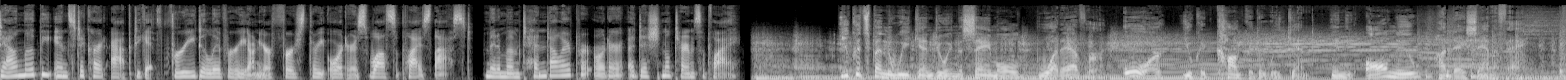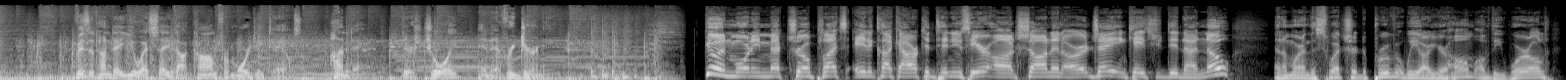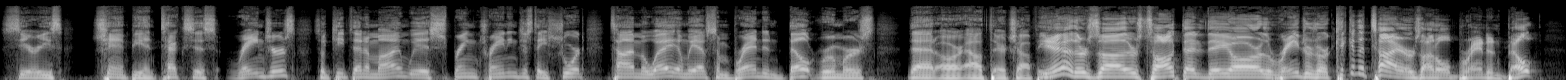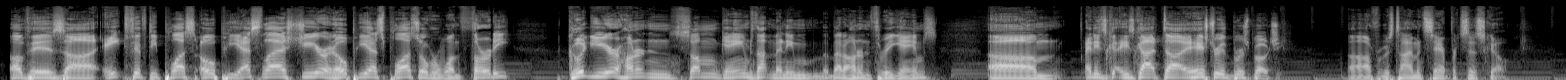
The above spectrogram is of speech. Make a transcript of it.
Download the Instacart app to get free delivery on your first three orders while supplies last. Minimum $10 per order, additional term supply. You could spend the weekend doing the same old whatever, or you could conquer the weekend in the all new Hyundai Santa Fe. Visit HyundaiUSA.com for more details. Hyundai, there's joy in every journey. Good morning, Metroplex. 8 o'clock hour continues here on Shan and RJ. In case you did not know, and I'm wearing the sweatshirt to prove it, we are your home of the World Series champion Texas Rangers. So keep that in mind with spring training just a short time away. And we have some Brandon Belt rumors that are out there, Choppy. Yeah, there's uh there's talk that they are the Rangers are kicking the tires on old Brandon Belt of his uh 850 plus OPS last year and OPS plus over 130. Good year, 100 and some games, not many, about 103 games. Um, and he's got, he's got uh, a history with Bruce Bochy uh, from his time in San Francisco.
